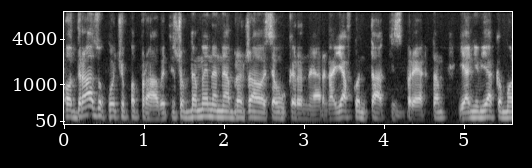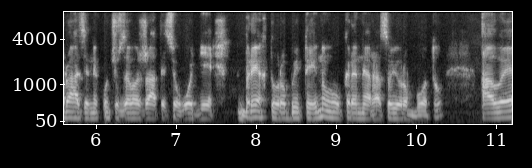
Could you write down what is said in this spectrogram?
Одразу хочу поправити, щоб на мене не ображалася Укренерго. Я в контакті з Брехтом. Я ні в якому разі не хочу заважати сьогодні Брехту робити ну Укренерго свою роботу. Але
